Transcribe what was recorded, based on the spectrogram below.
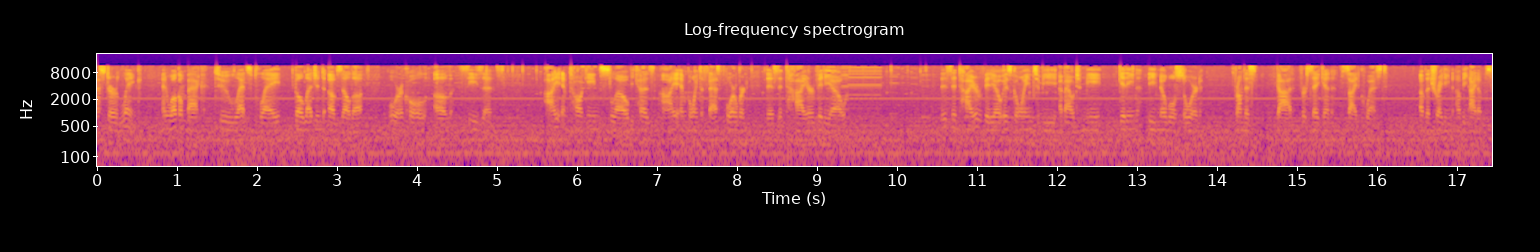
Master Link, and welcome back to Let's Play The Legend of Zelda Oracle of Seasons. I am talking slow because I am going to fast forward this entire video. This entire video is going to be about me getting the Noble Sword from this god-forsaken side quest of the trading of the items.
